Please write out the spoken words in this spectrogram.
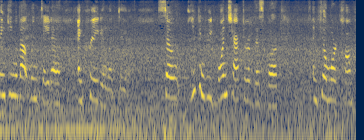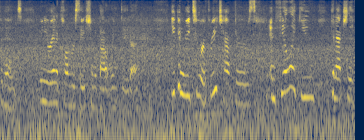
thinking about linked data, and creating linked data. So you can read one chapter of this book and feel more confident when you're in a conversation about linked data. You can read two or three chapters and feel like you can actually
